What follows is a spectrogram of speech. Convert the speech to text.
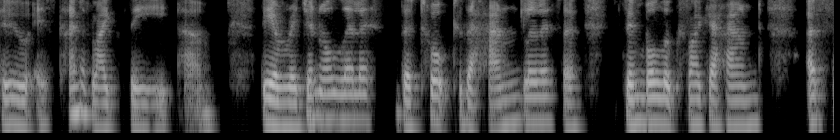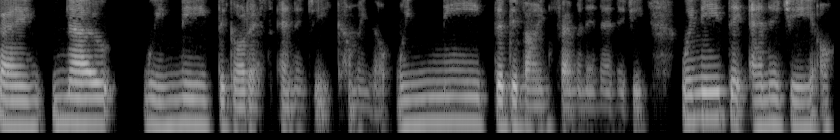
who is kind of like the um, the original Lilith, the talk to the hand Lilith. A symbol looks like a hand of saying no. We need the goddess energy coming up. We need the divine feminine energy. We need the energy of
